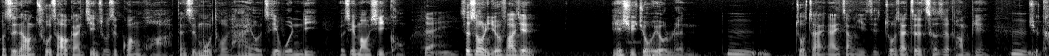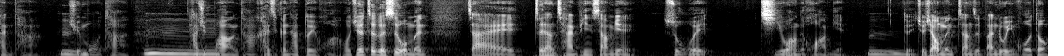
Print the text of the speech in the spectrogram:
或是那种粗糙感，金属是光滑，但是木头它还有这些纹理。有些毛细孔，对，这时候你就发现，也许就会有人，嗯，坐在哪一张椅子，坐在这车子的旁边，嗯，去看它，嗯、去摸它，嗯，他去保养它，开始跟他对话。我觉得这个是我们在这辆产品上面所会期望的画面，嗯，对，就像我们上次办露营活动，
